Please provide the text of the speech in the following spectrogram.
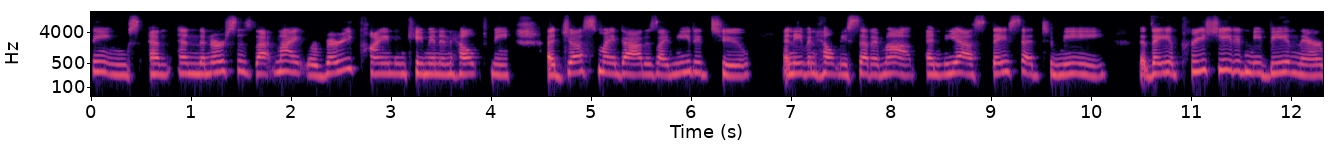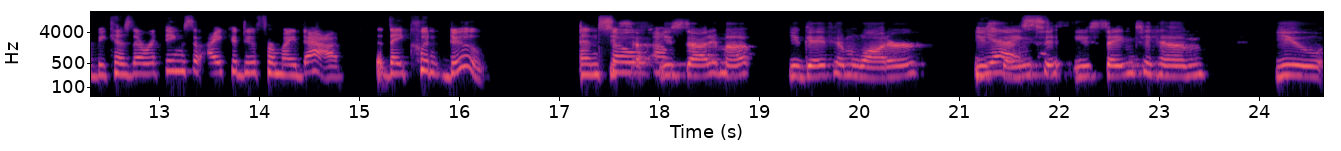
things and and the nurses that night were very kind and came in and helped me adjust my dad as i needed to and even help me set him up and yes they said to me that they appreciated me being there because there were things that i could do for my dad that they couldn't do and so you, um, you sat him up you gave him water you yes. sang to you sang to him you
